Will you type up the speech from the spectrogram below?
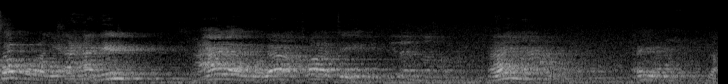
صبر لأحد على ملاقاته. أيوة نعم. أيوة نعم.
